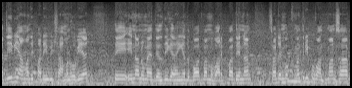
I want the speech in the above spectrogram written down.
ਅੱਜ ਇਹ ਵੀ ਆਮ ਆਦਮੀ ਪਾਰਟੀ ਵਿੱਚ ਸ਼ਾਮਲ ਹੋ ਗਏ ਆ ਤੇ ਇਹਨਾਂ ਨੂੰ ਮੈਂ ਦਿਲ ਦੀ ਗਹਿਰਾਈਆਂ ਤੋਂ ਬਹੁਤ ਬਹੁਤ ਮੁਬਾਰਕਬਾਦ ਦੇਣਾ ਸਾਡੇ ਮੁੱਖ ਮੰਤਰੀ ਭਗਵੰਤ ਮਾਨ ਸਾਹਿਬ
